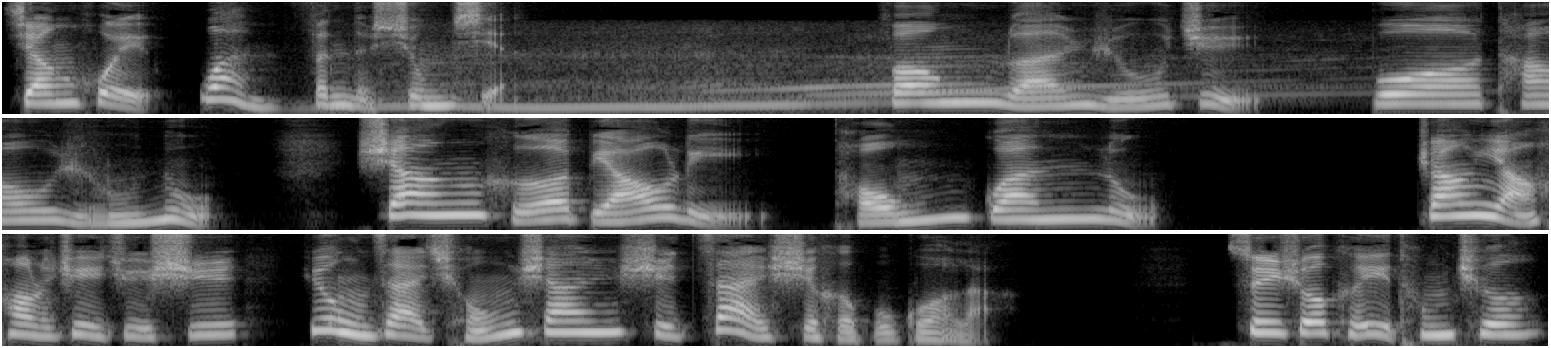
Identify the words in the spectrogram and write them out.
将会万分的凶险。峰峦如聚。波涛如怒，山河表里潼关路。张养浩的这句诗用在琼山是再适合不过了。虽说可以通车，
